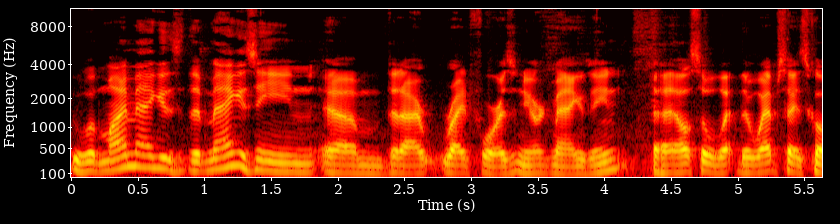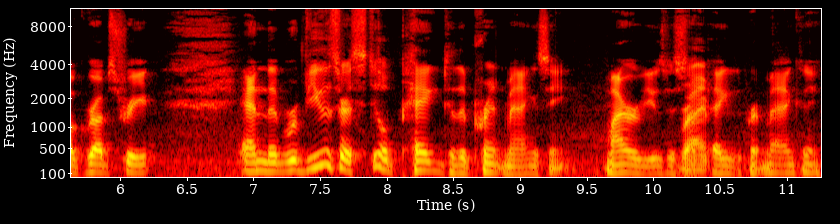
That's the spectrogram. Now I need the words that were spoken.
with my magazine, the magazine um, that I write for is New York Magazine. Uh, also, the website is called Grub Street, and the reviews are still pegged to the print magazine. My reviews are still Right. pegged to the print magazine,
